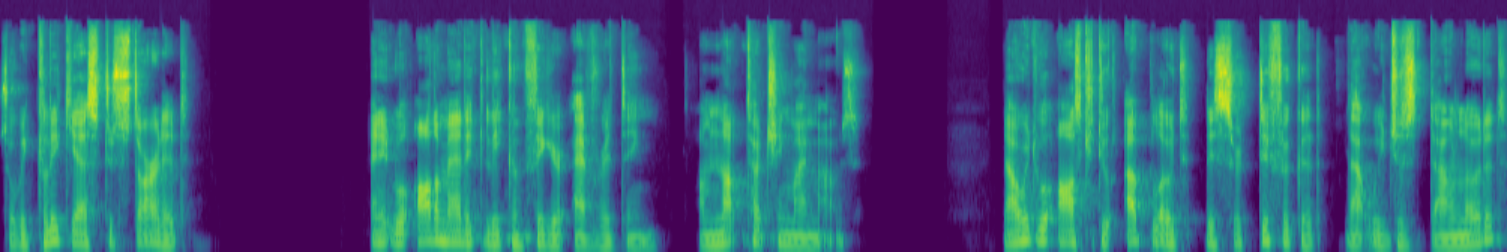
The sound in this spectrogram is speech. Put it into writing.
So we click yes to start it and it will automatically configure everything. I'm not touching my mouse. Now it will ask you to upload this certificate that we just downloaded.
